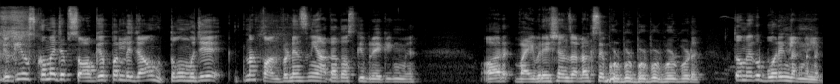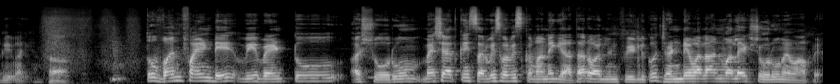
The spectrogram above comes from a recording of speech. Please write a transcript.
क्योंकि उसको मैं जब सौ के ऊपर ले जाऊँ तो मुझे इतना कॉन्फिडेंस नहीं आता था उसकी ब्रेकिंग में। और वाइब्रेशन अलग से बुड़ बुड़ बुड़ बुड़ बुड़ बुड़। तो मेरे को बोरिंग लगने लग गई भाई। हाँ। तो one fine day we went to a showroom मैं शायद कहीं सर्विस वर्विस करवाने गया था रॉयल एनफील्ड को। झंडे वाला वाला एक शोरूम है वहाँ पे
